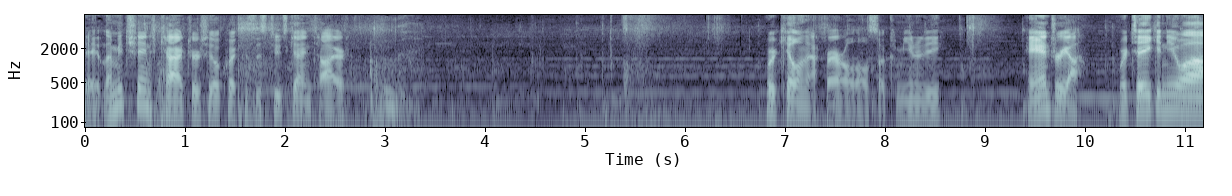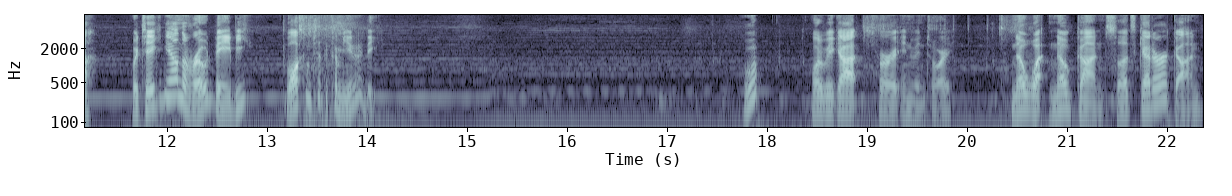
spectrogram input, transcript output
Okay, let me change characters real quick because this dude's getting tired. We're killing that feral also. Community. Andrea, we're taking you uh we're taking you on the road, baby. Welcome to the community. Whoop. What do we got for inventory? No what no gun. So let's get her a gun.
